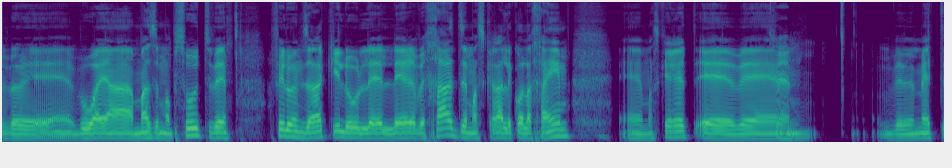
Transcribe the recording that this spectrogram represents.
ו, והוא היה מה זה מבסוט ואפילו אם זה רק כאילו ל, לערב אחד זה מזכרה לכל החיים מזכרת ו, כן. ובאמת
